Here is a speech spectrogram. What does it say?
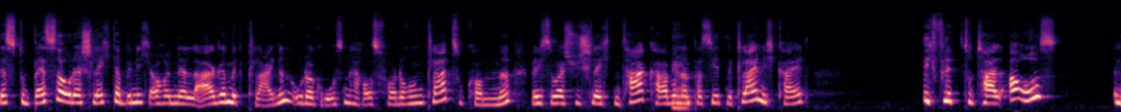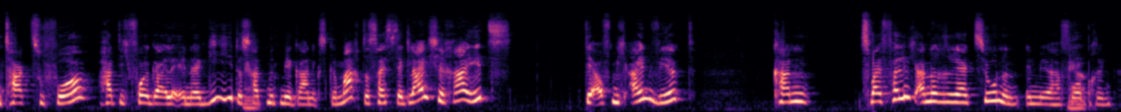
desto besser oder schlechter bin ich auch in der Lage, mit kleinen oder großen Herausforderungen klarzukommen. Ne? Wenn ich zum Beispiel einen schlechten Tag habe ja. und dann passiert eine Kleinigkeit, ich flippe total aus. Einen Tag zuvor hatte ich voll geile Energie, das ja. hat mit mir gar nichts gemacht. Das heißt, der gleiche Reiz, der auf mich einwirkt, kann zwei völlig andere Reaktionen in mir hervorbringen. Ja.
